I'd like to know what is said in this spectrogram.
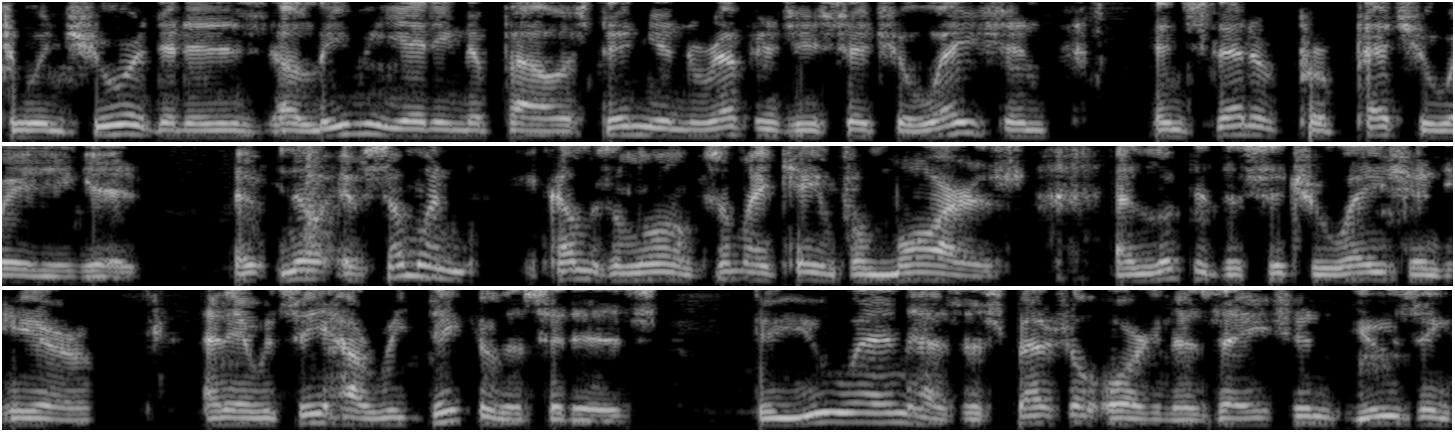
to ensure that it is alleviating the Palestinian refugee situation instead of perpetuating it. You know, if someone comes along, somebody came from Mars and looked at the situation here and they would see how ridiculous it is. The UN has a special organization using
